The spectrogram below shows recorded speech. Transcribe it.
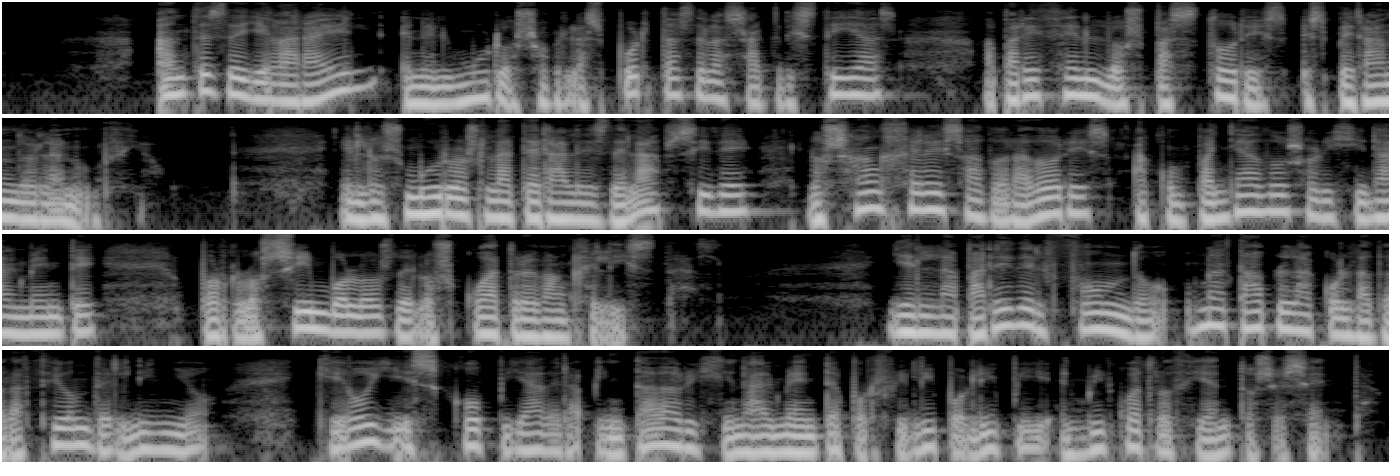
Antes de llegar a él, en el muro sobre las puertas de las sacristías aparecen los pastores esperando el anuncio. En los muros laterales del ábside, los ángeles adoradores acompañados originalmente por los símbolos de los cuatro evangelistas y en la pared del fondo una tabla con la adoración del niño que hoy es copia de la pintada originalmente por Filippo Lippi en 1460.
